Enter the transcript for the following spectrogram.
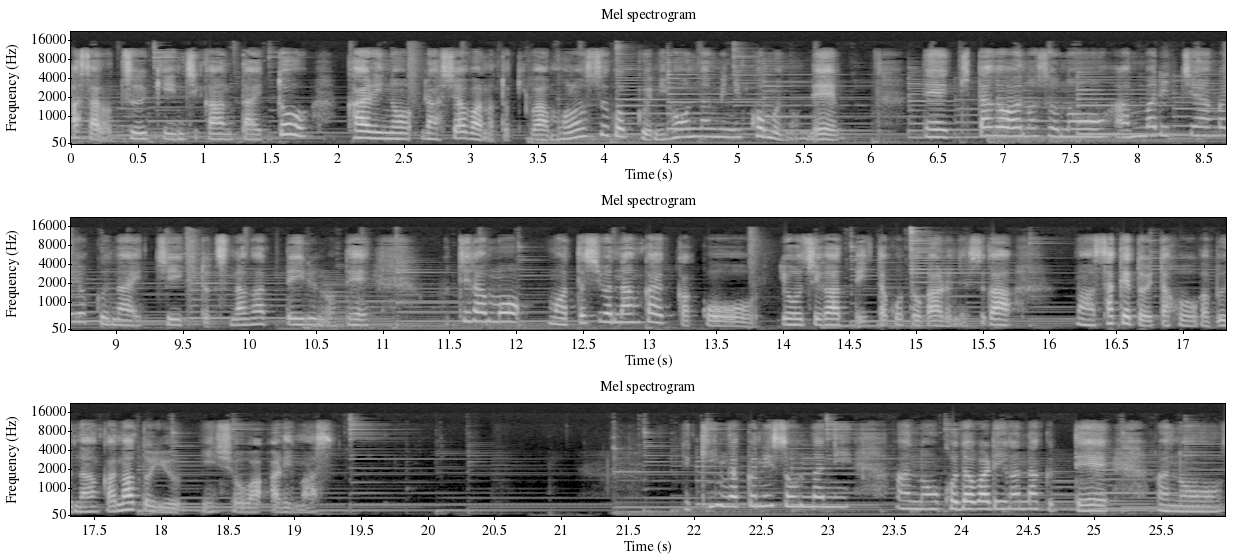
朝の通勤時間帯と帰りのラッシュアワーの時はものすごく日本並みに混むのでで北側のそのあんまり治安が良くない地域とつながっているのでこちらも、まあ、私は何回かこう用事があって行ったことがあるんですが、まあ、避けといた方が無難かなという印象はあります。で金額にそんなにあのこだわりがなくてあの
